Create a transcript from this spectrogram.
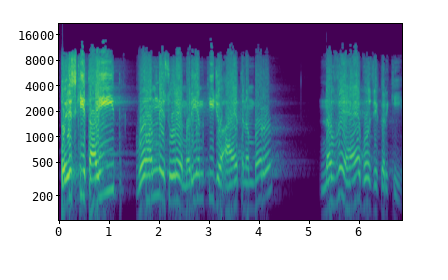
تو اس کی تائید وہ ہم نے سورہ مریم کی جو آیت نمبر نوے ہے وہ ذکر کی،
